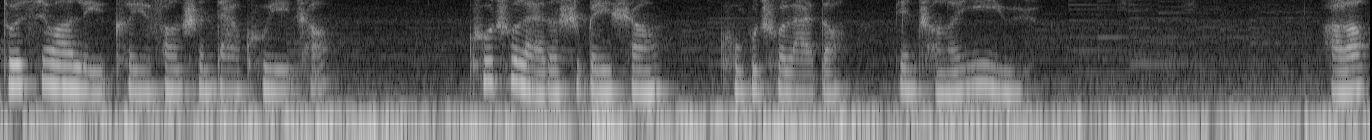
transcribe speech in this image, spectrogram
多希望你可以放声大哭一场，哭出来的是悲伤。哭不出来的，变成了抑郁。好了，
